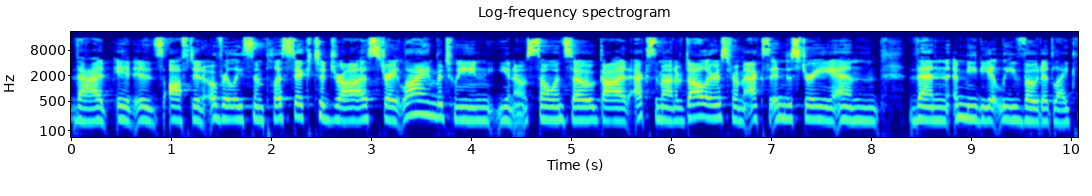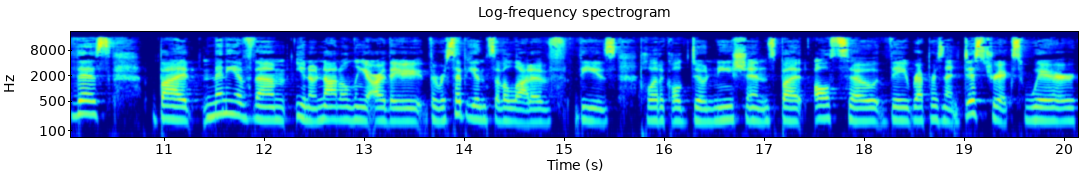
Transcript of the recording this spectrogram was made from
that it is often overly simplistic to draw a straight line between, you know, so and so got X amount of dollars from X industry and then immediately voted like this. But many of them, you know, not only are they the recipients of a lot of these political donations, but also they represent districts where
